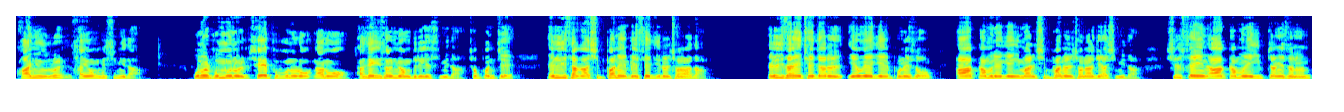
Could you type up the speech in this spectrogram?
관유를 사용했습니다. 오늘 본문을 세 부분으로 나누어 자세히 설명드리겠습니다. 첫 번째, 엘리사가 심판의 메시지를 전하다. 엘리사의 제자를 예후에게 보내서 아합 가문에게 임할 심판을 전하게 하십니다. 실세인 아합 가문의 입장에서는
